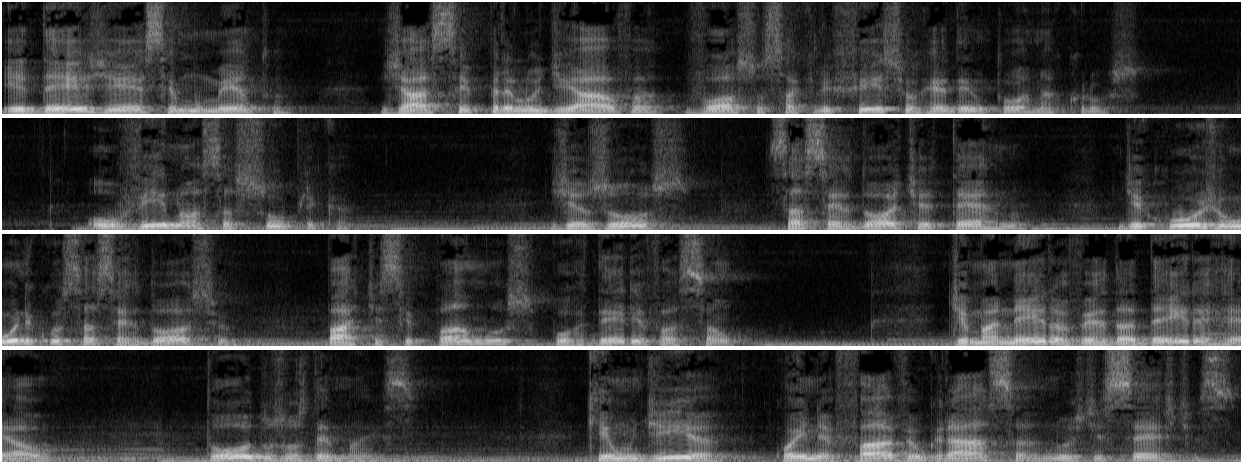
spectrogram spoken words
e desde esse momento já se preludiava vosso sacrifício redentor na cruz. Ouvi nossa súplica. Jesus, sacerdote eterno, de cujo único sacerdócio participamos por derivação, de maneira verdadeira e real, todos os demais, que um dia, com inefável graça, nos dissestes:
